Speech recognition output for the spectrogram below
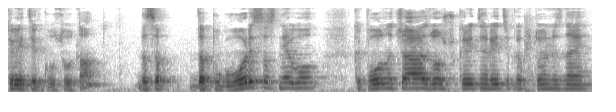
кредитен консултант, да, са, да поговори с него какво означава изобщо кредитен рейтинг, ако той не знае,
